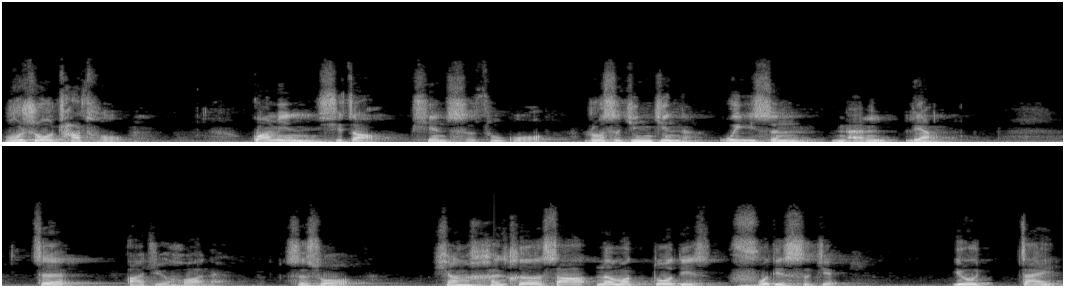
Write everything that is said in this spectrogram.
无数插图，光明喜照，遍此诸国，如是精进呢，未生能量。这八句话呢，是说，像恒河沙那么多的佛的世界，又再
